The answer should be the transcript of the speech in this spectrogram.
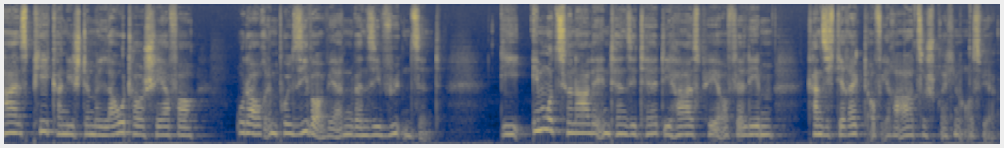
HSP kann die Stimme lauter, schärfer oder auch impulsiver werden, wenn sie wütend sind. Die emotionale Intensität, die HSP oft erleben, kann sich direkt auf ihre Art zu sprechen auswirken.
